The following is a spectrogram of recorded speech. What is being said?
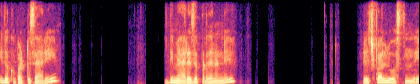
ఇది ఒక పట్టు శారీ. ఇది మ్యారేజ్ ఎప్పటిదేనండి? రిచ్ పళ్ళు వస్తుంది.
